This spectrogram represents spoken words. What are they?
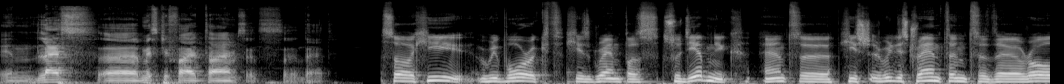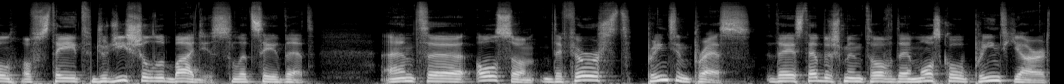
in less uh, mystified times, it's uh, that. So he reworked his grandpa's Sudebnik and uh, he really strengthened the role of state judicial bodies, let's say that. And uh, also, the first printing press, the establishment of the Moscow print yard,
